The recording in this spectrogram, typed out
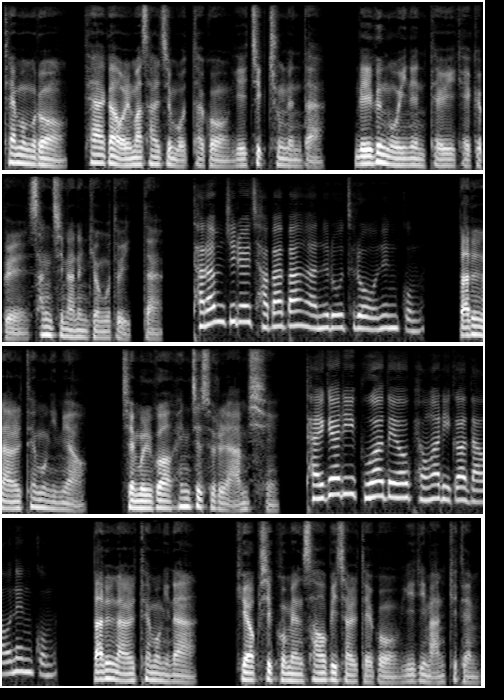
태몽으로 폐하가 얼마 살지 못하고 일찍 죽는다. 늙은 오이는 대위 계급을 상징하는 경우도 있다. 다람쥐를 잡아 방 안으로 들어오는 꿈. 딸을 낳을 태몽이며 재물과 횡재수를 암시. 달걀이 부화되어 병아리가 나오는 꿈. 딸을 낳을 태몽이나 기업시 꾸면 사업이 잘 되고 일이 많게 됨.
